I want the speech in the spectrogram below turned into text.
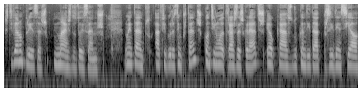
estiveram presas mais de dois anos. No entanto, há figuras importantes que continuam atrás das grades. É o caso do candidato presidencial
